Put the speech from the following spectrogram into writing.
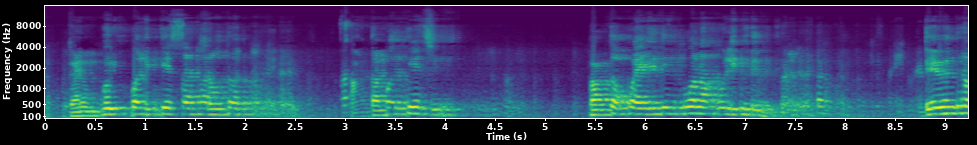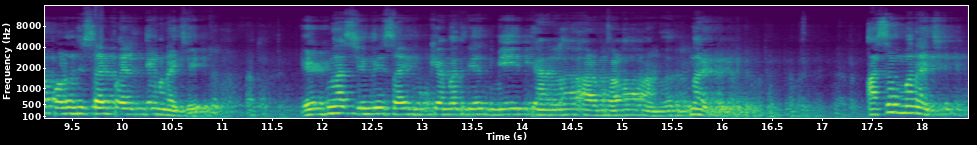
कारण पूर्वी पण तेच सरकार होत आता पण तेच फक्त पहिले कोला कोली करीत देवेंद्र फडणवीस साहेब पहिले ते म्हणायचे. एकनाथ शिंदे साहेब मुख्यमंत्री आहेत मी त्यांना अडथळा आणत नाही. असं म्हणायचे.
